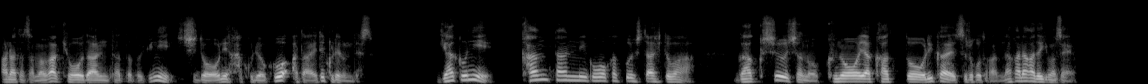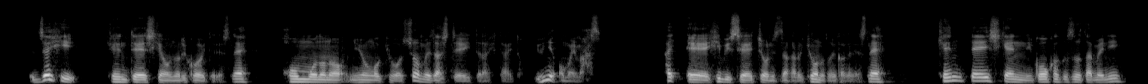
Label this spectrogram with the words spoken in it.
あなた様が教壇に立った時に指導に迫力を与えてくれるんです。逆に簡単に合格した人は学習者の苦悩や葛藤を理解することがなかなかできません。ぜひ検定試験を乗り越えてですね、本物の日本語教師を目指していただきたいというふうに思います。はい、えー、日々成長につながる今日の問いかけですね。検定試験に合格するために、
